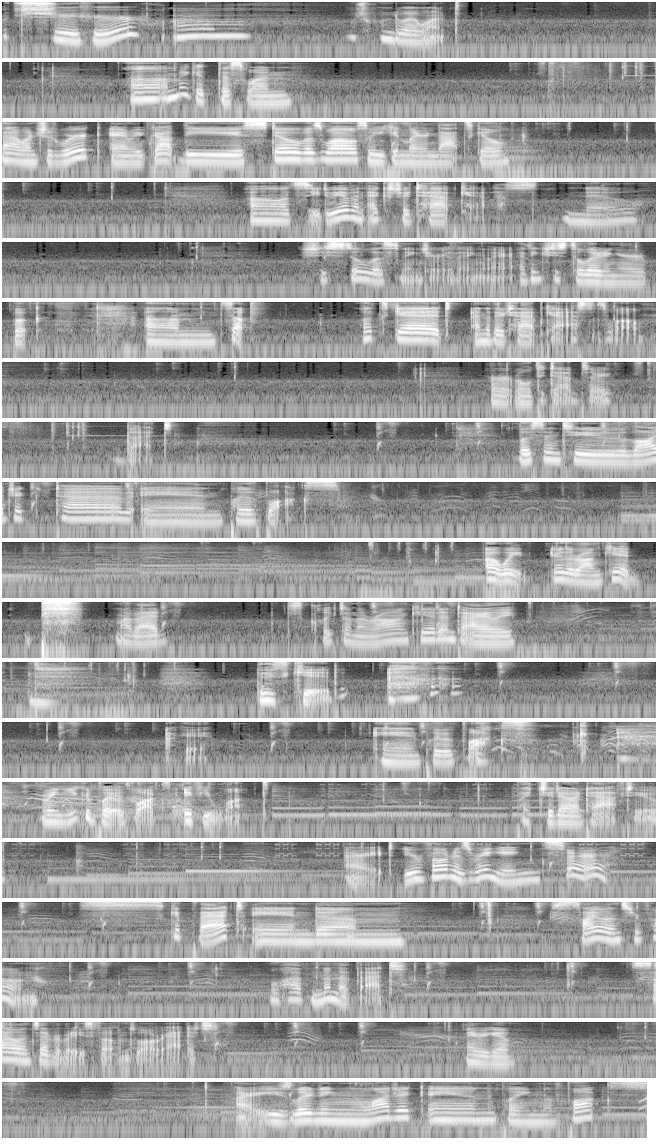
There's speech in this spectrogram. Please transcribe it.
Let's see here. Um, which one do I want? Uh, I'm gonna get this one. That one should work, and we've got the stove as well, so he can learn that skill. Uh, let's see, do we have an extra tab cast? No. She's still listening to her thing there. I think she's still loading her book. Um, so, let's get another tab cast as well. Or multi-tab, sorry. That. Listen to Logic tab and play with blocks. Oh wait, you're the wrong kid. Pfft, my bad. Just clicked on the wrong kid entirely. this kid. okay. And play with blocks. I mean, you can play with blocks if you want. But you don't have to. Alright, your phone is ringing, sir. Skip that and, um silence your phone. We'll have none of that. Silence everybody's phones while we're at it. There we go. Alright, he's learning logic and playing with blocks.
